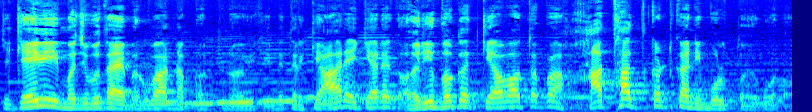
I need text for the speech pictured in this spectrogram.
કે કેવી મજબૂતાઈ ભગવાનના ભક્તનો આવી છે નહીતર ક્યારે ક્યારેક હરિભગત કહેવા તો પણ હાથ હાથ કટકાની બોલતો હોય, બોલો.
